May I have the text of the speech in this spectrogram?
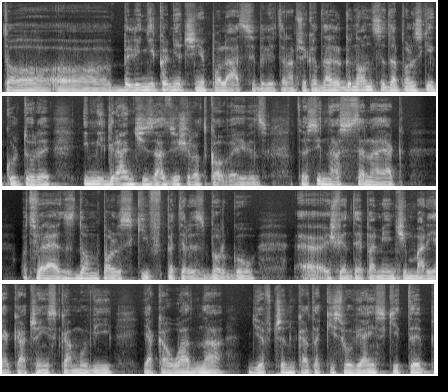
to o, byli niekoniecznie Polacy, byli to na przykład lgnący do polskiej kultury imigranci z Azji Środkowej, więc to jest inna scena jak otwierając Dom Polski w Petersburgu, e, świętej pamięci Maria Kaczyńska mówi, jaka ładna dziewczynka, taki słowiański typ.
